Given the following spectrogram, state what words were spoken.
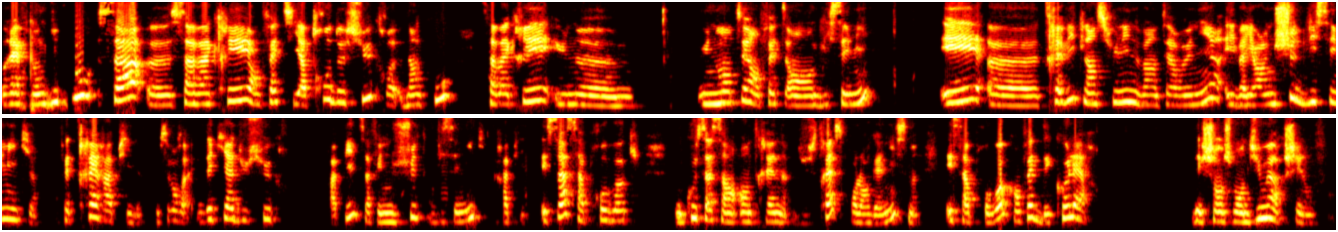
bref, donc du coup, ça, euh, ça va créer, en fait, il y a trop de sucre d'un coup, ça va créer une, une montée en fait en glycémie. Et très vite, l'insuline va intervenir et il va y avoir une chute glycémique, en fait, très rapide. C'est pour ça, dès qu'il y a du sucre, rapide, ça fait une chute glycémique rapide. Et ça, ça provoque, du coup, ça, ça entraîne du stress pour l'organisme et ça provoque en fait des colères, des changements d'humeur chez l'enfant.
